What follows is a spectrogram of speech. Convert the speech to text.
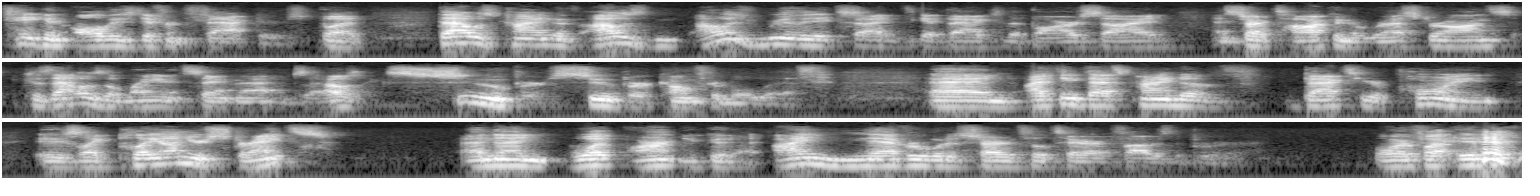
take in all these different factors. But that was kind of I was I was really excited to get back to the bar side and start talking to restaurants because that was a lane at Sam Adams that I was like super super comfortable with, and I think that's kind of back to your point is like play on your strengths and then what aren't you good at? I never would have started Philtera if I was the brewer. Or if I, if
